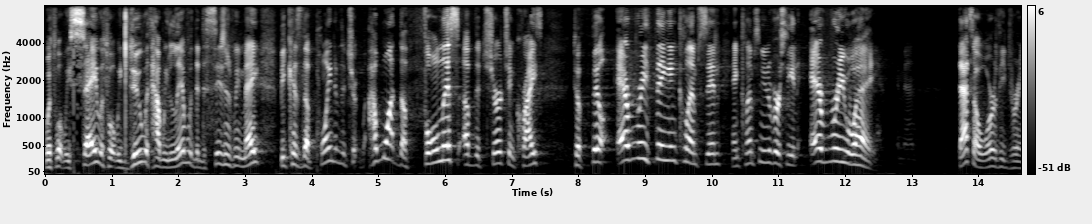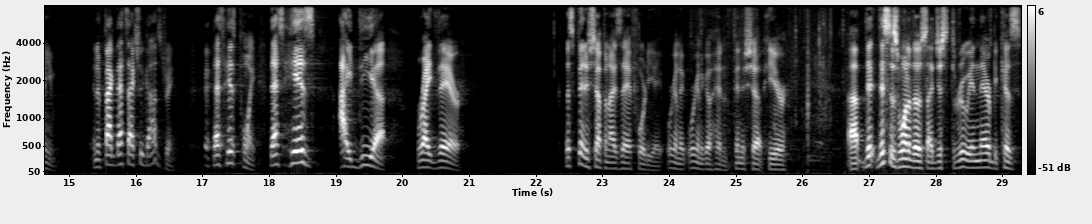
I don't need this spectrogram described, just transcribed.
with what we say, with what we do, with how we live, with the decisions we make, because the point of the church, I want the fullness of the church in Christ to fill everything in Clemson and Clemson University in every way. Amen. That's a worthy dream. And in fact, that's actually God's dream. That's His point. That's His idea right there. Let's finish up in Isaiah 48. We're going we're gonna go ahead and finish up here. Uh, th- this is one of those I just threw in there because,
